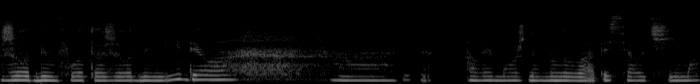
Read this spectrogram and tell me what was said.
жодним фото, жодним відео, але можна милуватися очима.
